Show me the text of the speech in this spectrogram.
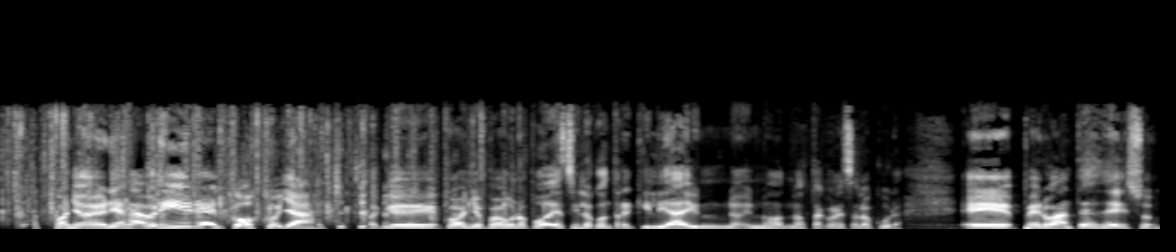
Coño, deberían abrir el Costco ya. Para que, coño, para uno poder decirlo con tranquilidad y no, no, no está con esa locura. Eh, pero antes de eso,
